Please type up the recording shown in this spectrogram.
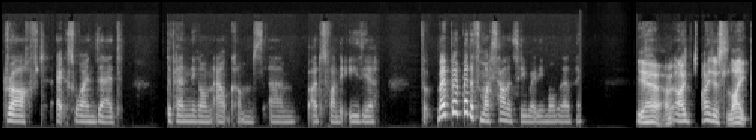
draft X, Y, and Z depending on outcomes. Um, I just find it easier, for, better for my sanity really more than anything. Yeah, I I, just like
